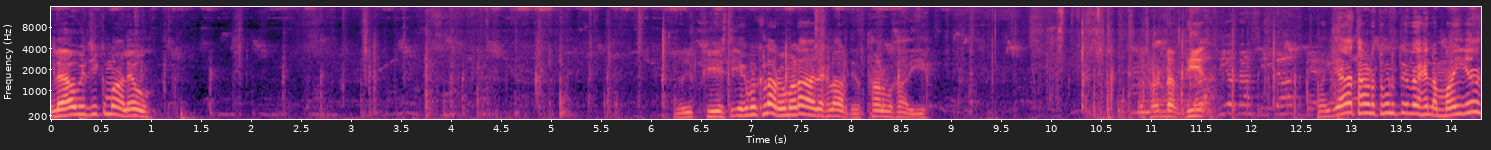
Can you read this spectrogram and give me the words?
ਲੈ ਵੀਰ ਜੀ, ਘੁਮਾ ਲਿਓ ਲਓ ਜੀ, ਫੇਸ ਦੀ ਇੱਕ ਮਿੰਟ ਖਿਲਾਰੋ ਮਾੜਾ, ਆ ਜਾ ਖਿਲਾਰ ਦਿਓ, ਥਣ ਵਿਖਾ ਦਈਏ। ਉਹ ਥੋੜਾ ਡਰਦੀ ਆ। ਹਾਂਜੀ ਆ ਥਣ ਥੁਣ ਤੇ ਵੈਸੇ ਲੰਮਾ ਹੀ ਆ।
